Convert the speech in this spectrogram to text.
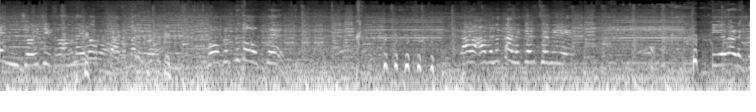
എൻജോയ് ചെയ്ത് നന്നായി വർത്താനം പറയണം മുഖത്ത് നോക്ക്. അവനെ തലക്കടിച്ച നീ. നീ നടക്ക.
